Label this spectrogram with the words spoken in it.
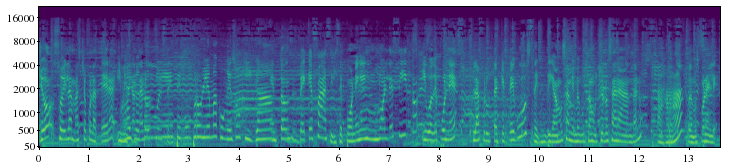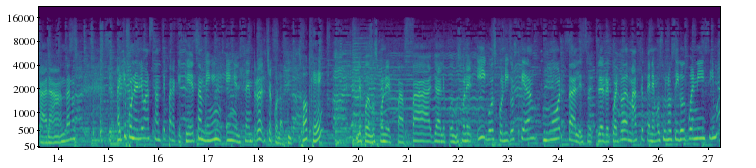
yo soy la más chocolatera y me Ay, encanta yo lo dulce. tengo un problema con eso gigante. Entonces, ve qué fácil, se ponen en un moldecito y vos le pones la fruta que te guste. Digamos, a mí me gustan mucho los arándanos. Ajá. Podemos ponerle arándanos. Hay que ponerle bastante para que quede también en, en el centro del chocolatito. Ok. Le podemos poner papaya, le podemos poner higos. Con higos quedan mortales. Les recuerdo además que tenemos unos higos buenísimos,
